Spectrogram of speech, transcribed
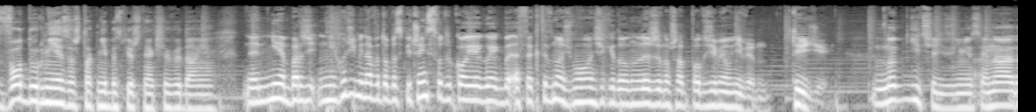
wodór nie jest aż tak niebezpieczny, jak się wydaje. E, nie, bardziej, nie chodzi mi nawet o bezpieczeństwo, tylko o jego jakby efektywność w momencie, kiedy on leży na przykład pod ziemią, nie wiem, tydzień. No nic się z nim nie stanie. No, a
